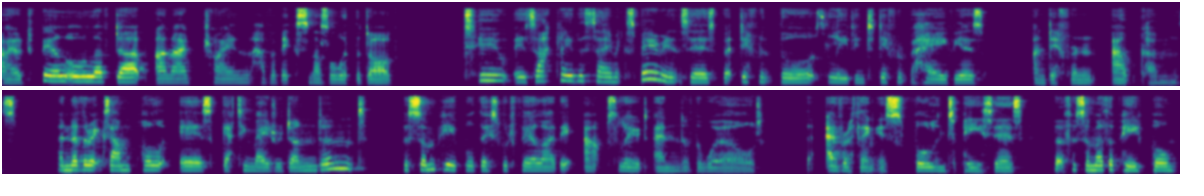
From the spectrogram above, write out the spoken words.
I would feel all loved up, and I'd try and have a big snuzzle with the dog. Two exactly the same experiences, but different thoughts leading to different behaviours and different outcomes. Another example is getting made redundant. For some people, this would feel like the absolute end of the world, that everything is falling to pieces. But for some other people,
